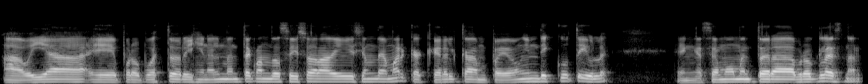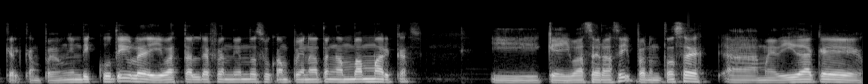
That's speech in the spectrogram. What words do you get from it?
había eh, propuesto originalmente cuando se hizo la división de marcas, que era el campeón indiscutible En ese momento era Brock Lesnar, que el campeón indiscutible iba a estar defendiendo su campeonato en ambas marcas y que iba a ser así. Pero entonces, a medida que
